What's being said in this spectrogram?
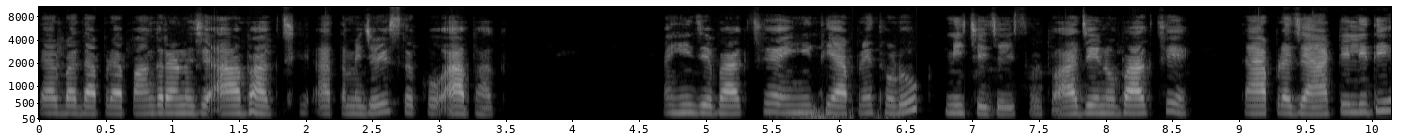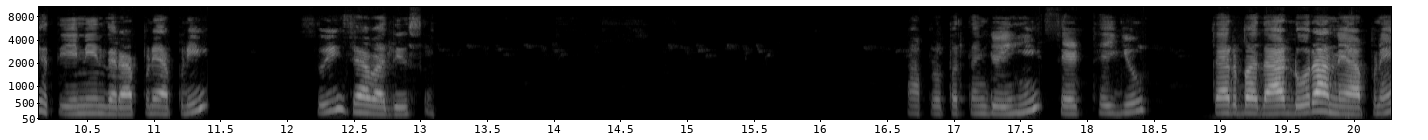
ત્યારબાદ આપણે આ પાંગરાનો જે આ ભાગ છે, આ તમે જોઈ શકો, આ ભાગ. અહીં જે ભાગ છે, અહીંથી આપણે થોડુંક નીચે જઈશું. તો આ જેનો ભાગ છે ત્યાં આપણે જે આંટી લીધી હતી, એની અંદર આપણે આપણી સૂઈ જવા દઈશું. આપણો પતંગો અહીં સેટ થઈ ગયું. ત્યારબાદ આ ડોરાને આપણે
